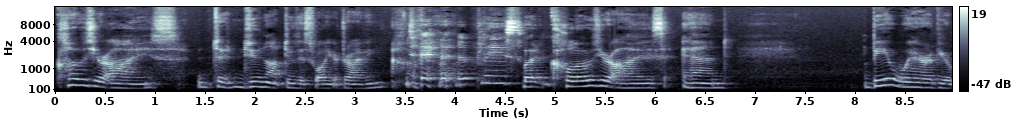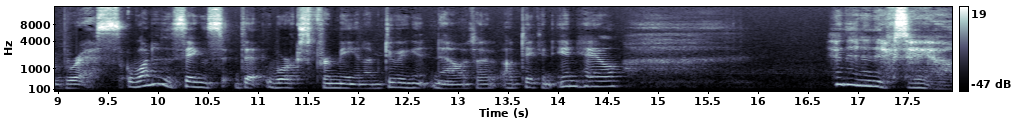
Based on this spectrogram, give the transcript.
close your eyes. Do, do not do this while you're driving. Please. But close your eyes and be aware of your breath. One of the things that works for me, and I'm doing it now, is I, will take an inhale and then an exhale.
